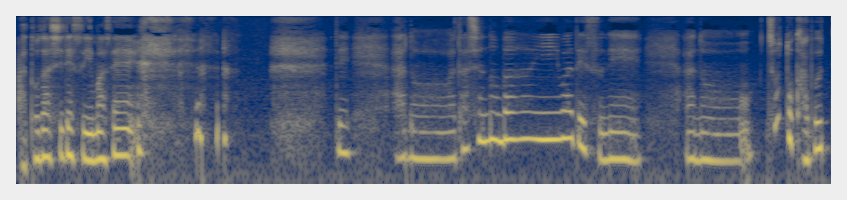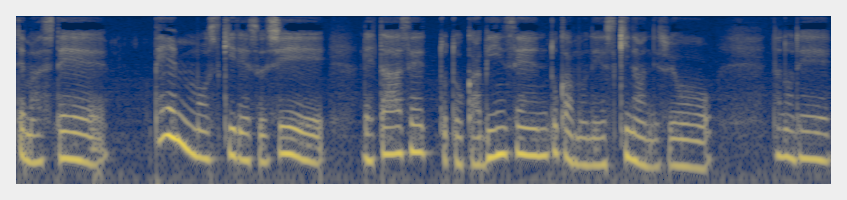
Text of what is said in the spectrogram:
後出しですいません。で、あの、私の場合はですね、あの、ちょっとかぶってまして、ペンも好きですし、レターセットとか便箋とかもね好きなんですよ。なので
